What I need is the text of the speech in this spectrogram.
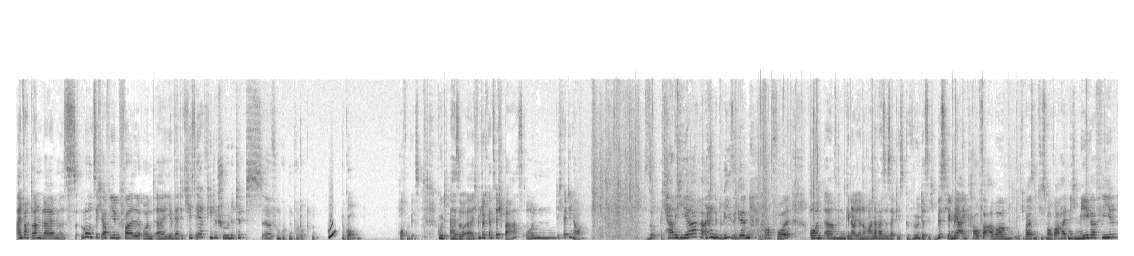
einfach dranbleiben. Es lohnt sich auf jeden Fall und äh, ihr werdet hier sehr viele schöne Tipps äh, von guten Produkten bekommen. Hoffen wir es. Gut, also äh, ich wünsche euch ganz viel Spaß und ich werde ihn haben. So, ich habe hier einen riesigen Korb voll. Und ähm, genau, ja, normalerweise seid ihr es gewöhnt, dass ich ein bisschen mehr einkaufe, aber ich weiß nicht, diesmal war halt nicht mega viel.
